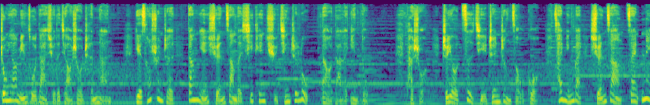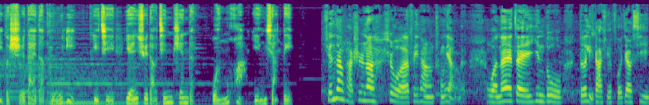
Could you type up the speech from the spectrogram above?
中央民族大学的教授陈楠，也曾顺着当年玄奘的西天取经之路到达了印度。他说：“只有自己真正走过，才明白玄奘在那个时代的不易，以及延续到今天的文化影响力。”玄奘法师呢，是我非常崇仰的。我呢，在印度德里大学佛教系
